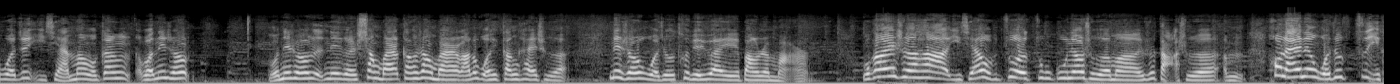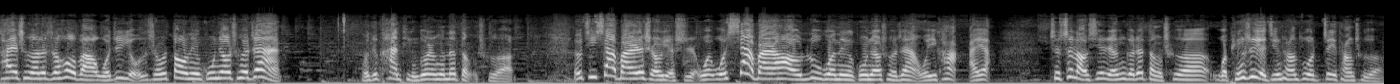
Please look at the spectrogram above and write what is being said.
我这以前嘛，我刚我那时候，我那时候那个上班刚上班，完了我还刚开车，那时候我就特别愿意帮人忙。我刚开车哈，以前我不坐坐公交车嘛，有时候打车，嗯，后来呢，我就自己开车了之后吧，我就有的时候到那个公交车站，我就看挺多人跟那等车，尤其下班的时候也是，我我下班哈路过那个公交车站，我一看，哎呀，这这老些人搁这等车，我平时也经常坐这趟车。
